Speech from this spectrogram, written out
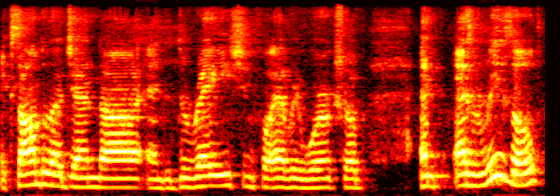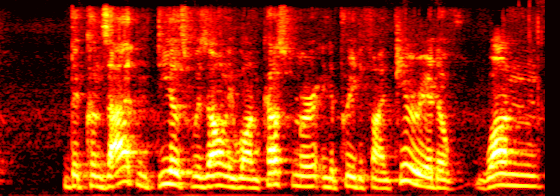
example agenda and a duration for every workshop. And as a result, the consultant deals with only one customer in a predefined period of one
